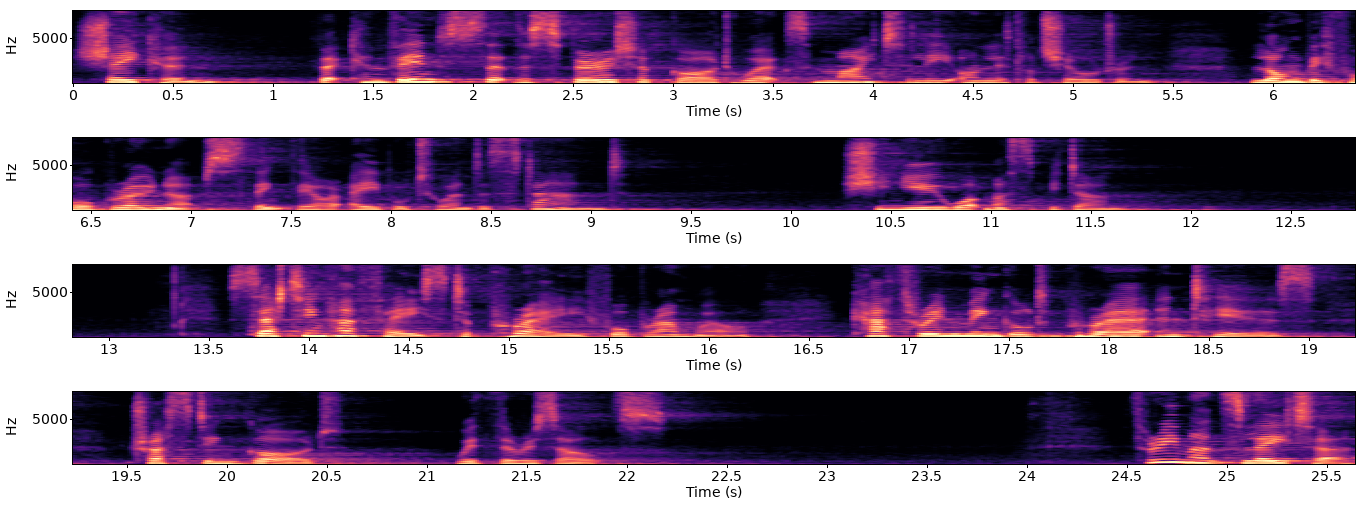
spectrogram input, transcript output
Shaken, but convinced that the Spirit of God works mightily on little children long before grown ups think they are able to understand, she knew what must be done. Setting her face to pray for Bramwell, Catherine mingled prayer and tears, trusting God with the results. Three months later,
